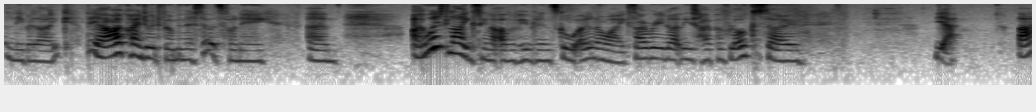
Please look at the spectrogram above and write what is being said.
and leave a like. But yeah, I quite enjoyed filming this. It was funny. Um, I always like seeing like other people in school. I don't know why, because I really like these type of vlogs. So yeah, bye.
